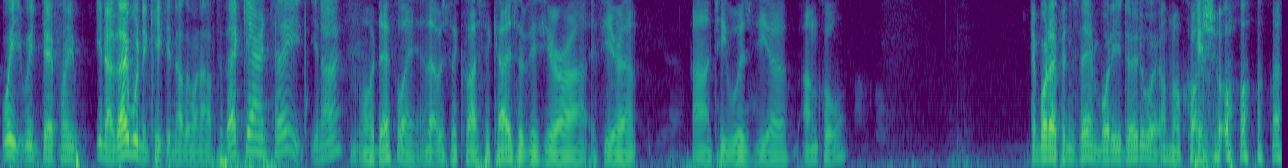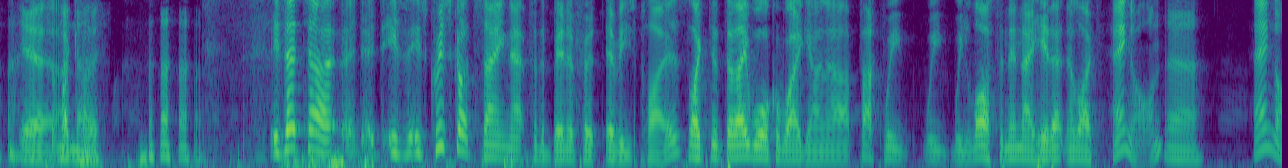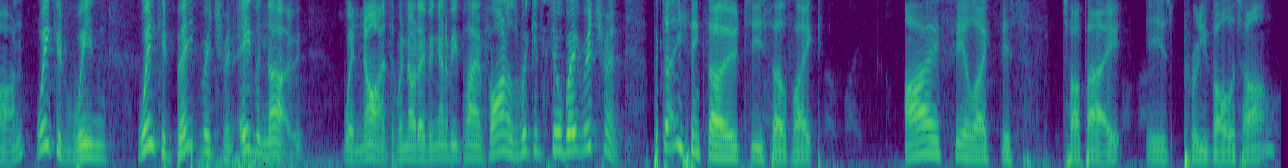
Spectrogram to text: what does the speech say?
we we definitely, you know, they wouldn't have kicked another one after that, guaranteed. You know, Well, definitely, and that was the classic case of if your uh, if your uh, auntie was your uncle. and what happens then? What do you do to her? I'm not quite sure. Yeah, Someone okay. knows. Is that uh, is is Chris Scott saying that for the benefit of his players? Like, do, do they walk away going, "Ah, fuck, we, we we lost," and then they hear that and they're like, "Hang on, Yeah. hang on, we could win, we could beat Richmond, even though." We're ninth, and we're not even going to be playing finals. We could still beat Richmond. But don't you think though to yourself like, I feel like this top eight is pretty volatile,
